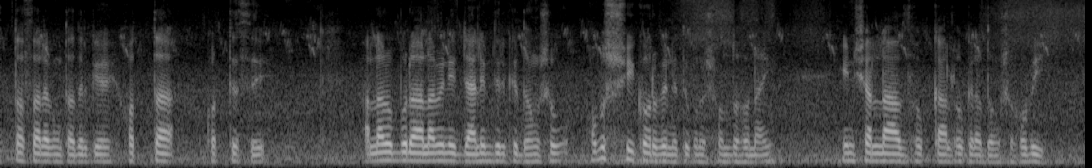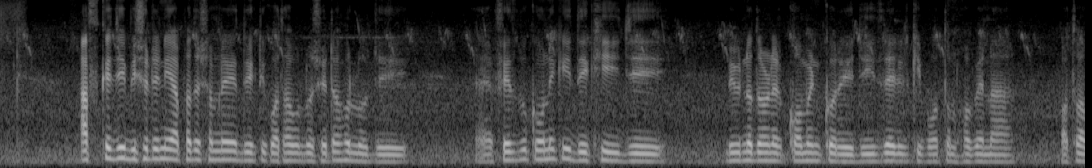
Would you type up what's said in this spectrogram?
অত্যাচার এবং তাদেরকে হত্যা করতেছে। আল্লাহ রব্বুল আলমিনের জালিমদেরকে ধ্বংস অবশ্যই করবেন, এতে কোনো সন্দেহ নাই। ইনশাল্লাহ আজ হোক, কাল হোক, এরা ধ্বংস হবেই। আজকে যে বিষয়টি নিয়ে আপনাদের সামনে দু একটি কথা বলব, সেটা হলো যে ফেসবুকে অনেকেই দেখি যে, বিভিন্ন ধরনের কমেন্ট করে যে, ইসরায়েলের কি পতন হবে না, অথবা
